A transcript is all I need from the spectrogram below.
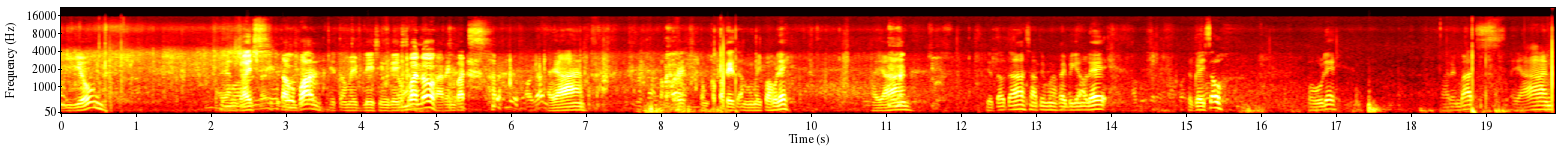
Yun. Ayan guys. Tamban. Ito may blessing guys. Tamban, no? Paring bats. Ayan. Itong kapatid ang may pahuli. Ayan. Shout out ah, sa ating mga kaibigan uli. Ito guys, oh. Pahuli. Paring bats. Ayan.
